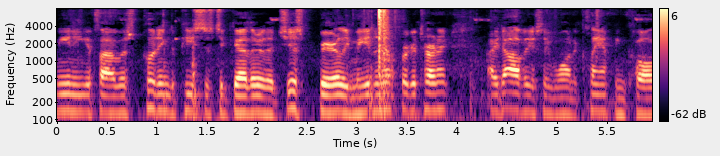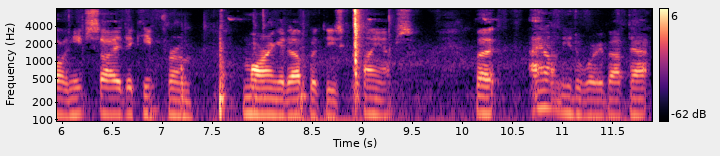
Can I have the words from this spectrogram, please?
meaning if I was putting the pieces together that just barely made enough for a guitar neck, I'd obviously want a clamping caul on each side to keep from marring it up with these clamps. But I don't need to worry about that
